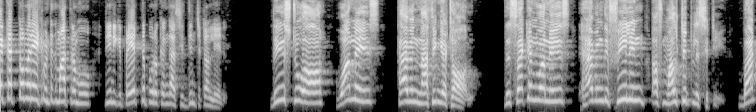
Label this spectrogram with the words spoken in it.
ఏకత్వం అనేటువంటిది మాత్రము దీనికి ప్రయత్నపూర్వకంగా సిద్ధించటం లేదు. These two are one is having nothing at all the second one is having the feeling of multiplicity But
